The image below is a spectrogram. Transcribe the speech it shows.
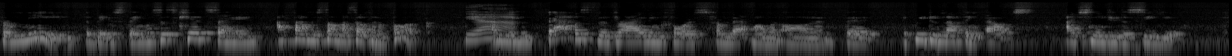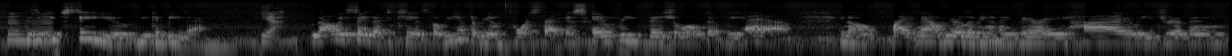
for me, the biggest thing was this kid saying, "I finally saw myself in a book." Yeah. I mean, that was the driving force from that moment on that if we do nothing else, I just need you to see you. Because mm-hmm. if you see you, you can be that. Yeah. We always say that to kids, but we have to reinforce that in every visual that we have. You know, right now we are living in a very highly driven,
